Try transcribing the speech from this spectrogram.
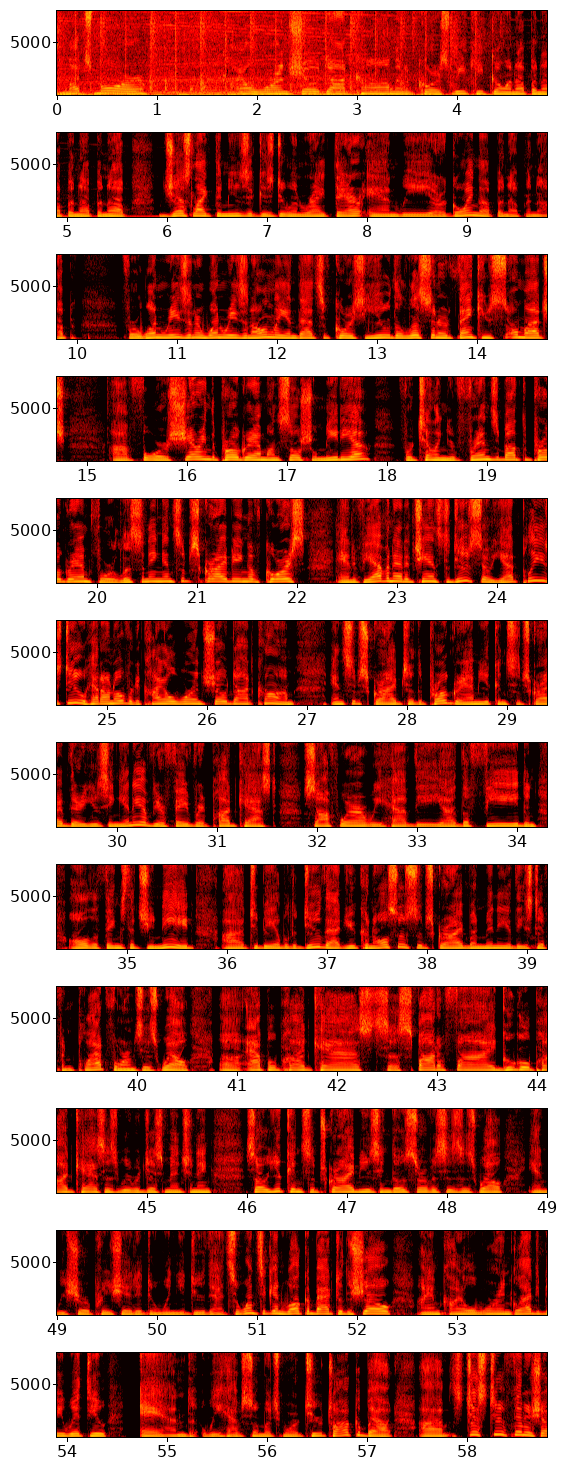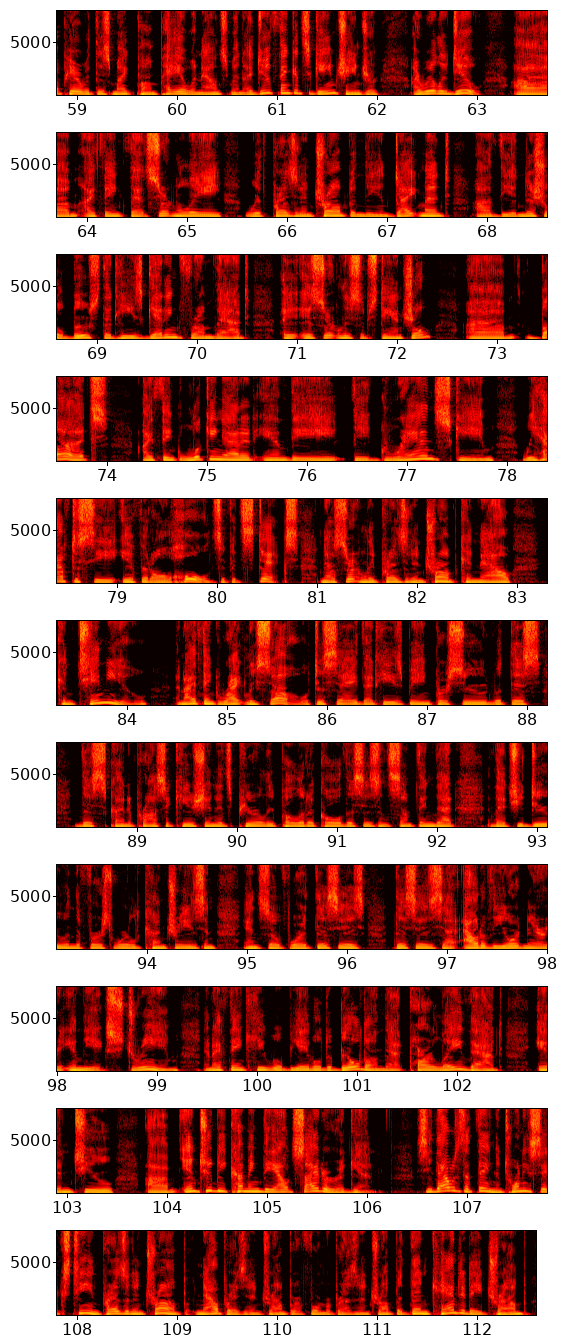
much more. KyleWarrenShow.com. And of course, we keep going up and up and up and up, just like the music is doing right there. And we are going up and up and up for one reason and one reason only. And that's, of course, you, the listener. Thank you so much. Uh, for sharing the program on social media, for telling your friends about the program, for listening and subscribing, of course. And if you haven't had a chance to do so yet, please do head on over to KyleWarrenShow.com and subscribe to the program. You can subscribe there using any of your favorite podcast software. We have the uh, the feed and all the things that you need uh, to be able to do that. You can also subscribe on many of these different platforms as well uh, Apple Podcasts, uh, Spotify, Google Podcasts, as we were just mentioning. So you can subscribe using those services as well, and we sure appreciate it And when you do that. So once again, welcome back to the show. I am Kyle Warren. Glad to be with you. And we have so much more to talk about. Um, just to finish up here with this Mike Pompeo announcement, I do think it's a game changer. I really do. Um, I think that certainly with President Trump and the indictment, uh, the initial boost that he's getting from that is certainly substantial. Um, but I think looking at it in the the grand scheme, we have to see if it all holds, if it sticks. Now, certainly President Trump can now continue and I think rightly so, to say that he's being pursued with this this kind of prosecution. It's purely political. This isn't something that that you do in the first world countries and and so forth. This is this is uh, out of the ordinary in the extreme, and I think he will be able to build on that, parlay that into um, into becoming the outsider again. See, that was the thing. In 2016, President Trump, now President Trump, or former President Trump, but then candidate Trump,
